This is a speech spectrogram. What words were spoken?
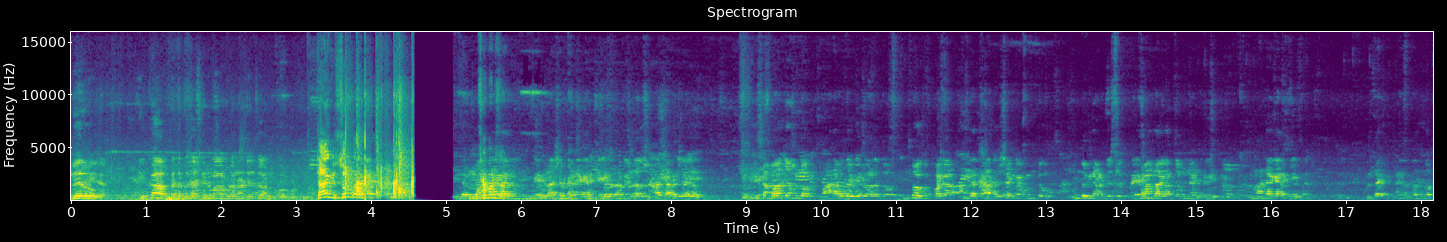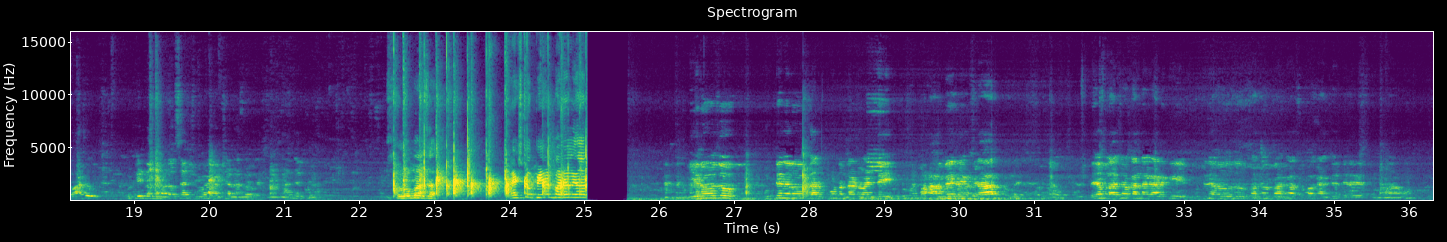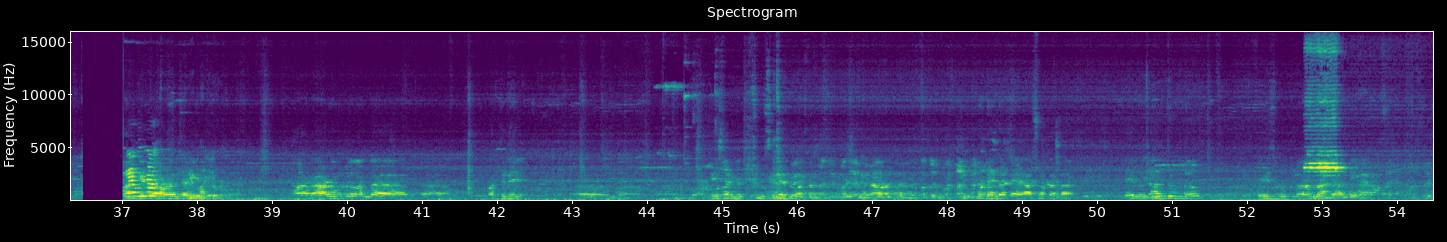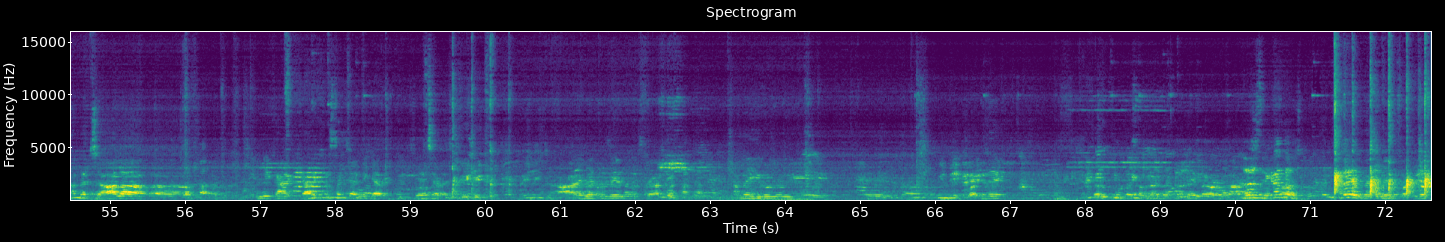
వీరు ఇంకా పెద్ద పెద్ద సినిమాలు కూడా నటించాలని కోరుకుంటున్నాను. థ్యాంక్ యూ సూపర్ చెప్పండి సార్. ఈ సమాజంలో మానవ విలువలతో ఎంతో గొప్పగా అందరికి ఆదర్శంగా ఉంటూ ముందుకు నడిపిస్తూ ప్రేమాదాగంతో ఉన్నటువంటి మా అన్నగారికి కృతజ్ఞతలతో పాటు పుట్టినరోజు మరోసారి శుభాకాంక్షలు అందరికీ అందరికీ. Super sir. Next PN Patel garu. ఈరోజు పుట్టినరోజు జరుపుకుంటున్నటువంటి మన అమేజింగ్ స్టార్ వేముల అశోక్ అన్న గారికి పుట్టినరోజు సందర్భంగా శుభాకాంక్షలు తెలియజేస్తున్నాము ఆ రావడంలో అన్న బర్త్డే అకేషన్ చూసి లేదు అన్న రావడం జరిగింది. ఇంకోటి ఏంటంటే అశోక్ అన్న నేను యూట్యూబ్లో ఫేస్బుక్లో అన్న దాన్ని అన్న చాలా ఎన్ని క్యారెక్టర్స్ అంటే అన్ని క్యారెక్టర్స్ చేశాడు నేను అన్న ఈరోజు ఈ బర్త్డే జరుపుకుంటే సందర్భంలో నేను రావడం నాకు నేను బర్త్డే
